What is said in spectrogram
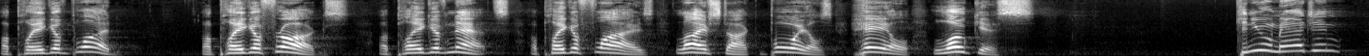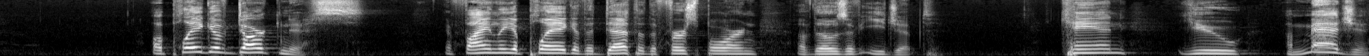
A plague of blood, a plague of frogs, a plague of gnats, a plague of flies, livestock, boils, hail, locusts. Can you imagine? A plague of darkness. And finally, a plague of the death of the firstborn of those of Egypt. Can you imagine?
